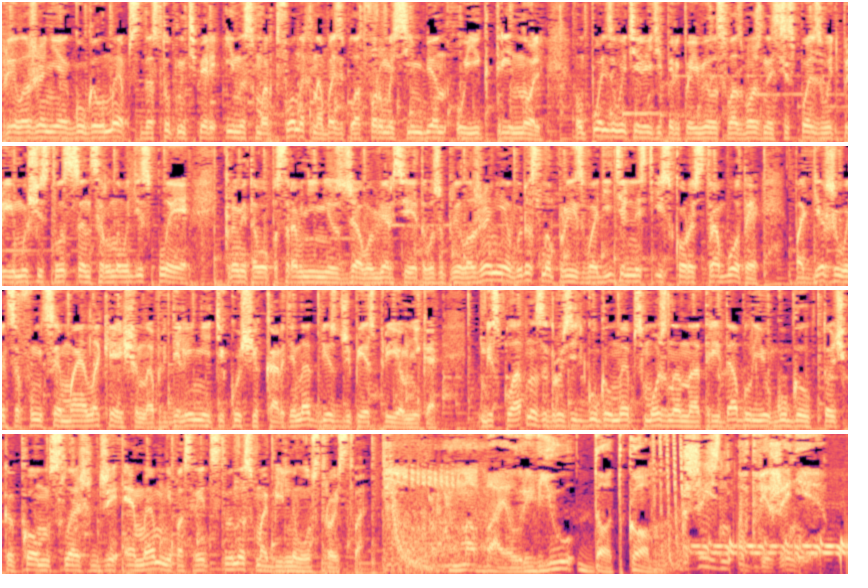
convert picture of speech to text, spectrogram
Приложение Google Maps доступно теперь и на смартфонах на базе платформы Symbian UIC 3.0. У пользователей теперь появилась возможность использовать преимущества сенсорного дисплея. Кроме того, по сравнению с Java-версией этого же приложения выросла производительность и скорость работы. Поддерживается функция My Location, определение текущих координат без GPS-приемника. Бесплатно загрузить Google Maps можно на www.google.com/gmm непосредственно с мобильного устройства. MobileReview.com Жизнь в движении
